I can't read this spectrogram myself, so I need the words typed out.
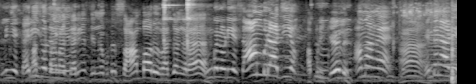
இல்லைங்க கறி சொல்றீங்க கறியை தின்னுபிட்டு சாம்பார் ரஜங்கிற உங்களுடைய சாம்ராஜ்யம் அப்படி கேளு. ஆமாங்க. எந்த நாடு?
